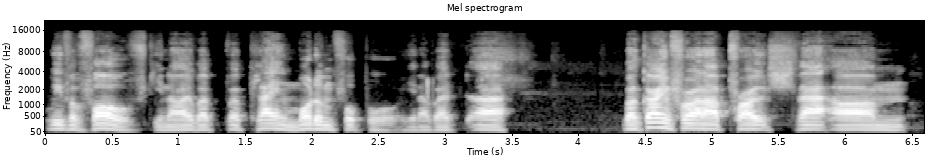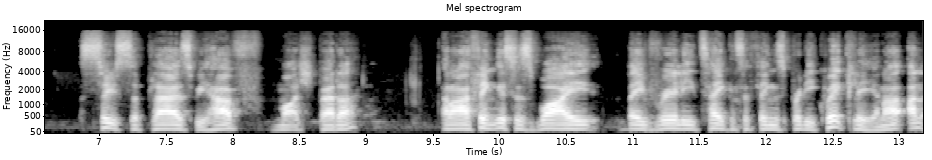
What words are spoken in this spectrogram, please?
we've evolved. You know, we're, we're playing modern football. You know, but uh, we're going for an approach that um, suits the players we have much better, and I think this is why they've really taken to things pretty quickly. And I and,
